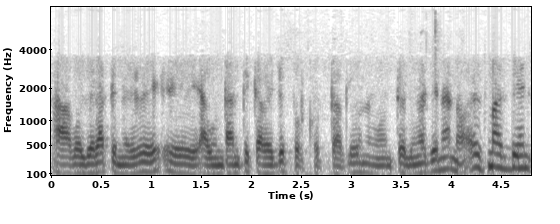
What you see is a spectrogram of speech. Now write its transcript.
a volver a tener eh, abundante cabello por cortarlo en el momento de luna llena, no, es más bien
